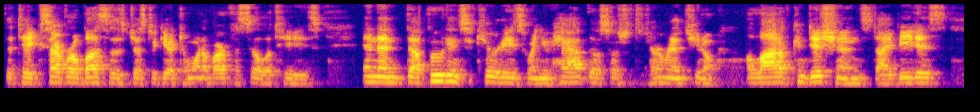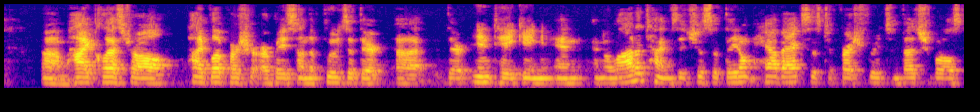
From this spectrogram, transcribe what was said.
that take several buses just to get to one of our facilities. And then the food insecurities when you have those social determinants. You know, a lot of conditions, diabetes, um, high cholesterol, high blood pressure are based on the foods that they're uh, they're intaking, and and a lot of times it's just that they don't have access to fresh fruits and vegetables.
